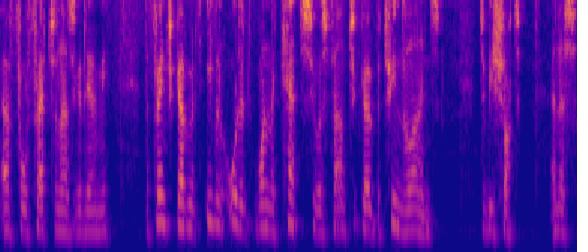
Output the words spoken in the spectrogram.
uh, for fraternizing with the enemy. The French government even ordered one of the cats who was found to go between the lines to be shot. And this,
